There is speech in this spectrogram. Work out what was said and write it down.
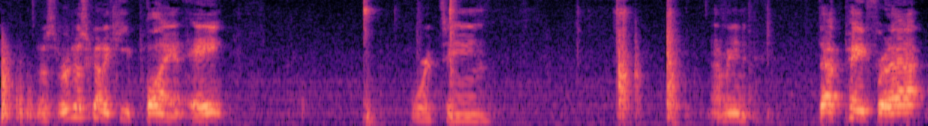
We're just going to keep playing. 8, 14. I mean, that paid for that.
